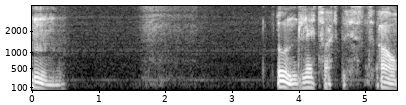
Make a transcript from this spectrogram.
Mm. undligt faktiskt. Ja.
